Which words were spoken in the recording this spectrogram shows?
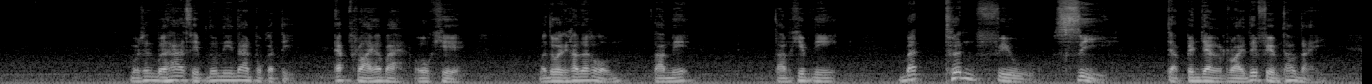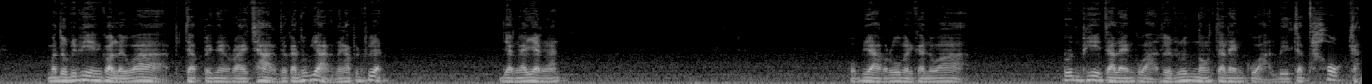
120 motion blur 50 นู่นนี่นั่นปกติ แอปพลายเข้าไป โอเค มาดูกันครับนะครับผม ตามนี้ ตามคลิปนี้ Battlefield 4 จะเป็นอย่างไรได้เฟรมเท่าไหน มาดูพี่กันก่อนเลยว่า จะเป็นอย่างไรฉากเดียวกันทุกอย่างนะครับเพื่อนๆอย่างไงอย่างนั้น ผมอยากรู้เหมือนกันว่า รุ่นพี่จะแรงกว่า หรือรุ่นน้องจะแรงกว่า หรือจะเท่ากัน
